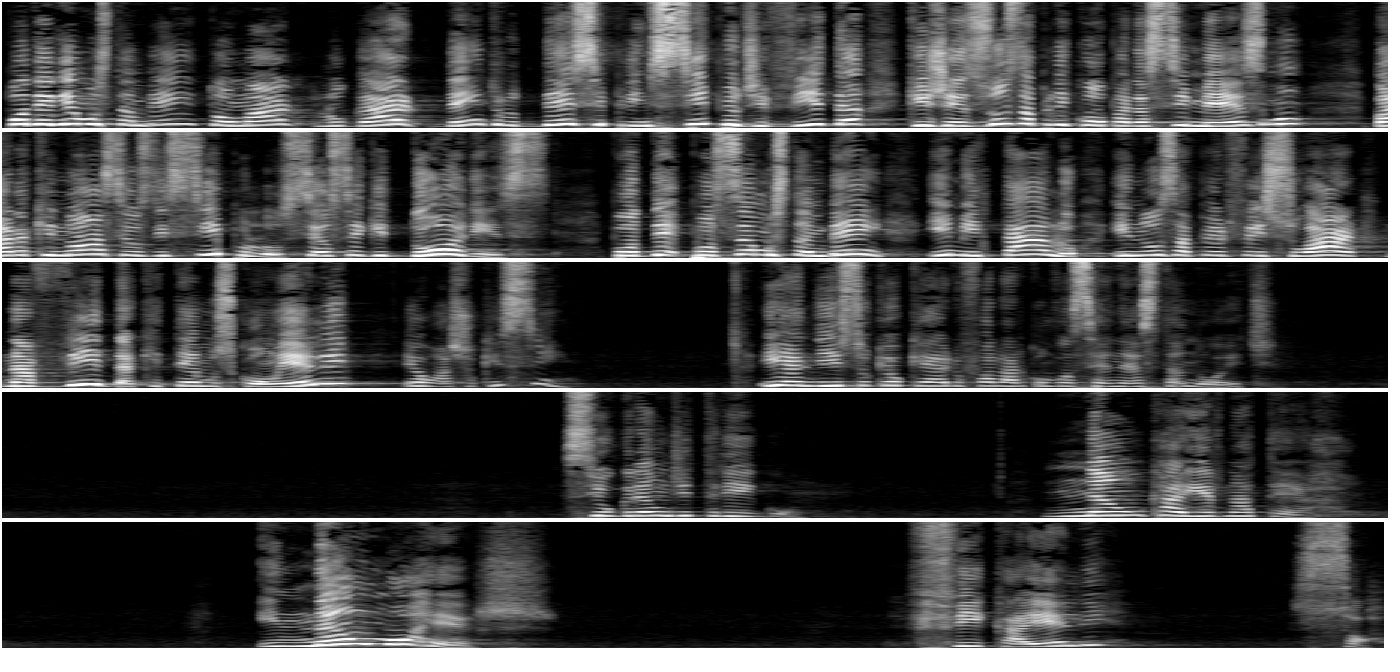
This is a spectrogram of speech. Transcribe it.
Poderíamos também tomar lugar dentro desse princípio de vida que Jesus aplicou para si mesmo, para que nós, seus discípulos, seus seguidores, Poder, possamos também imitá-lo e nos aperfeiçoar na vida que temos com ele? Eu acho que sim. E é nisso que eu quero falar com você nesta noite. Se o grão de trigo não cair na terra e não morrer, fica ele só.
